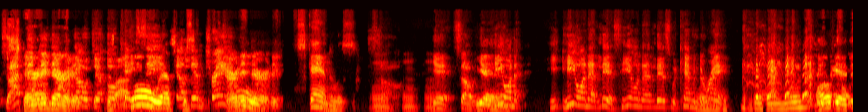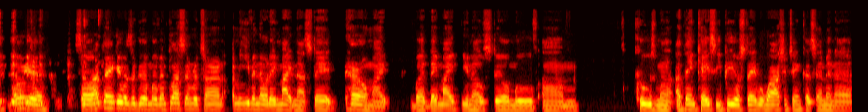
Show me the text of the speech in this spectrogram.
So I think Dirty, we need to dirty. Go to Wow. OKC Ooh, and tell them trade. dirty, him. dirty. scandalous. So Mm, mm, mm. yeah, so Yeah. he on that. He, he on that list. He on that list with Kevin Durant. Mhm. Oh yeah, oh yeah. So I think it was a good move, and plus in return, I mean, even though they might not stay, Harrell might, but they might, you know, still move um Kuzma. I think KCP will stay with Washington because him and uh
